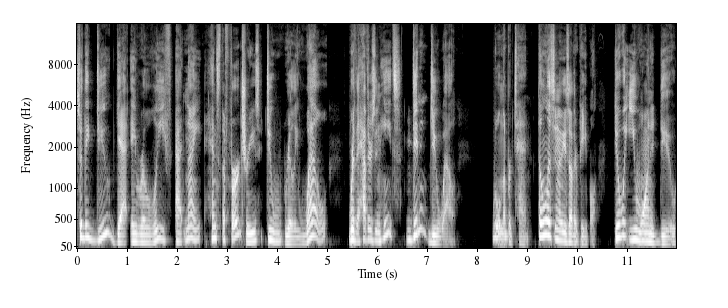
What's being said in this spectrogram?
So they do get a relief at night, hence the fir trees do really well, where the heathers and heaths didn't do well. Rule number 10 don't listen to these other people. Do what you want to do.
